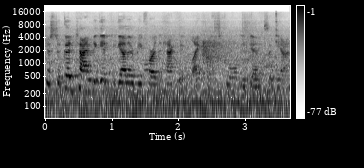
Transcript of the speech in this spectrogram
Just a good time to get together before the hectic life of school begins again.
